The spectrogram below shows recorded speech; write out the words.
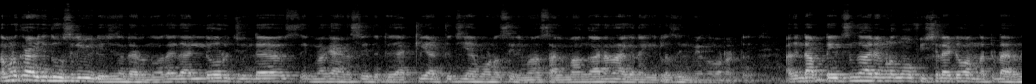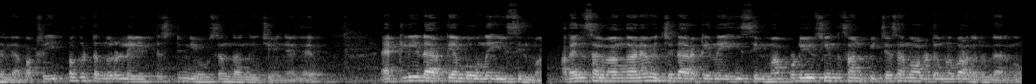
നമ്മൾ കഴിഞ്ഞ ദിവസം ഒരു വീഡിയോ ചെയ്തിട്ടുണ്ടായിരുന്നു. അതായത് അല്ലു അർജുന്റെ സിനിമ ക്യാൻസൽ ചെയ്തിട്ട് അറ്റ്ലി അടുത്ത് ചെയ്യാൻ പോണ സിനിമ സൽമാൻ ഖാനെ നായകനാക്കിയിട്ടുള്ള സിനിമ എന്ന് പറഞ്ഞിട്ട്. അതിന്റെ അപ്ഡേറ്റ്സും കാര്യങ്ങളൊന്നും ഒഫീഷ്യലായിട്ട് വന്നിട്ടുണ്ടായിരുന്നില്ല. പക്ഷേ ഇപ്പോൾ കിട്ടുന്ന ഒരു ലേറ്റസ്റ്റ് ന്യൂസ് എന്താണെന്ന് വെച്ച് കഴിഞ്ഞാൽ അറ്റ്ലി ഡയറക്ട് ചെയ്യാൻ പോകുന്ന ഈ സിനിമ അതായത് സൽമാൻ ഖാനെ വെച്ച് ഡയറക്റ്റ് ചെയ്യുന്ന ഈ സിനിമ പ്രൊഡ്യൂസ് ചെയ്യുന്ന സൺ പിക്ചേഴ്സ് എന്ന് ഓൾറെഡി നമ്മൾ പറഞ്ഞിട്ടുണ്ടായിരുന്നു.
